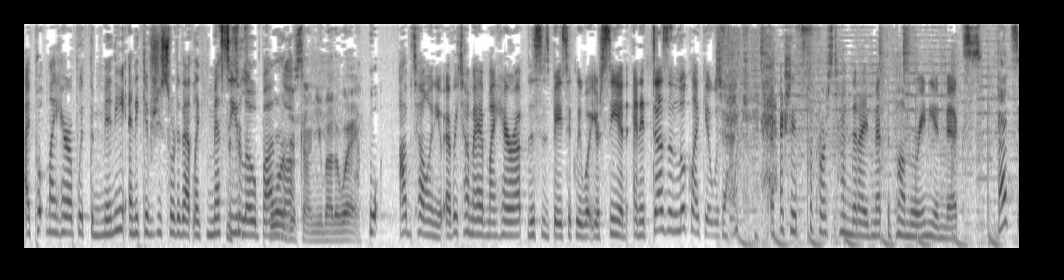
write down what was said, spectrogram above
I put my hair up with the mini, and it gives you sort of that like messy low bun gorgeous look. on you, by the way. Well, I'm telling you, every time I have my hair up, this is basically what you're seeing, and it doesn't look like it was. Actually, it's the first time that I met the Pomeranian mix. That's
